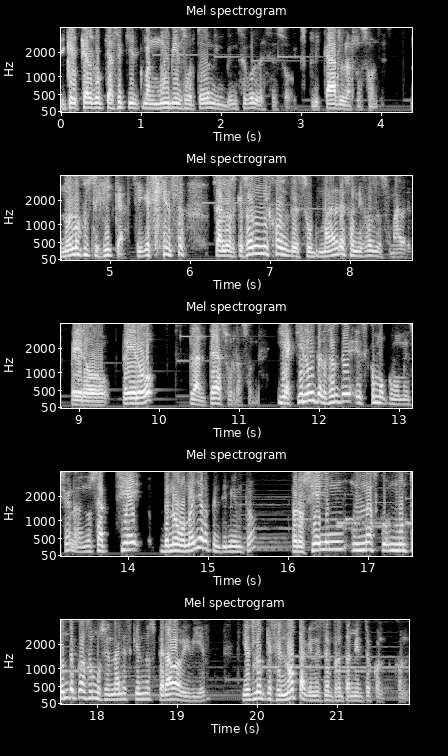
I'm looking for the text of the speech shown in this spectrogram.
Y creo que algo que hace Kirkman muy bien, sobre todo en Invincible, es eso, explicar las razones. No lo justifica, sigue siendo, o sea, los que son hijos de su madre son hijos de su madre, pero, pero plantea sus razones. Y aquí lo interesante es como, como mencionas, ¿no? o sea, si hay, de nuevo, no hay arrepentimiento, pero sí hay un, un montón de cosas emocionales que él no esperaba vivir, y es lo que se nota en este enfrentamiento con, con,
